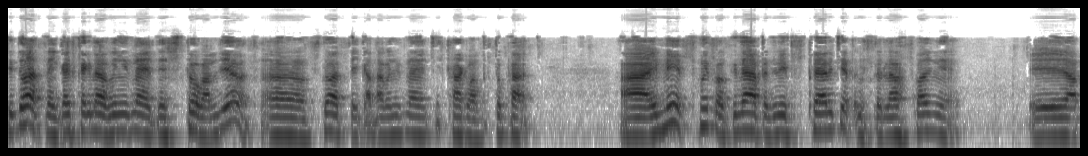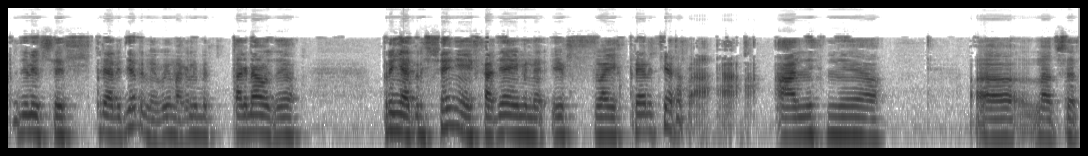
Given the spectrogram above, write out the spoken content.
ситуации, как когда вы не знаете, что вам делать, э, в ситуации, когда вы не знаете, как вам поступать, а имеет смысл всегда определиться с приоритетами, что для вас важнее. И определившись с приоритетами, вы могли бы тогда уже принять решение, исходя именно из своих приоритетов, а, а, а не, не а, значит,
